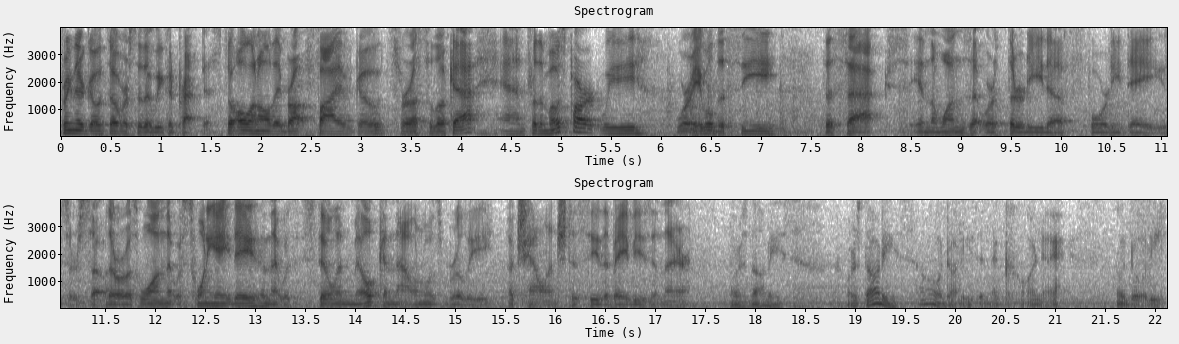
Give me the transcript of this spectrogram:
bring their goats over so that we could practice. So all in all, they brought five goats for us to look at. And for the most part, we were able to see the sacks in the ones that were 30 to 40 days or so. There was one that was 28 days and that was still in milk and that one was really a challenge to see the babies in there. Where's Dottie's? Where's Dottie's? Oh, Dottie's in the corner. Oh, Dottie.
